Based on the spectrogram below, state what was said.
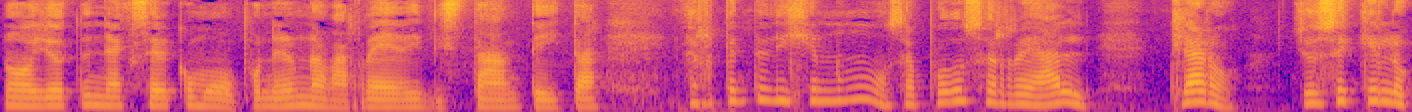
no, yo tenía que ser como poner una barrera y distante y tal. De repente dije, no, o sea, puedo ser real. Claro, yo sé que lo,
